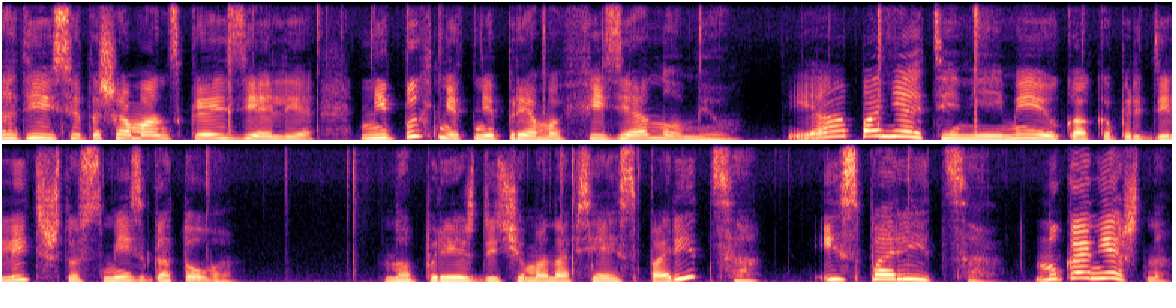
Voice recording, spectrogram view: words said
Надеюсь, это шаманское зелье не пыхнет мне прямо в физиономию. Я понятия не имею, как определить, что смесь готова. Но прежде чем она вся испарится... Испарится! Ну, конечно!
